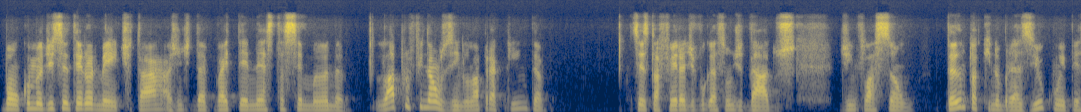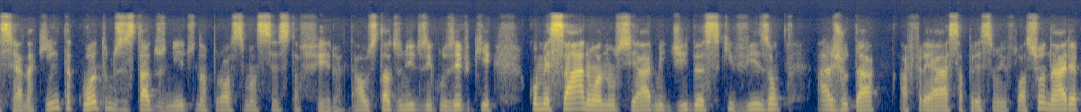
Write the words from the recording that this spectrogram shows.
Bom, como eu disse anteriormente, tá? A gente deve, vai ter nesta semana, lá para o finalzinho, lá para a quinta, sexta-feira, a divulgação de dados de inflação tanto aqui no Brasil, com o IPCA na quinta, quanto nos Estados Unidos na próxima sexta-feira. Tá? Os Estados Unidos, inclusive, que começaram a anunciar medidas que visam ajudar a frear essa pressão inflacionária,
